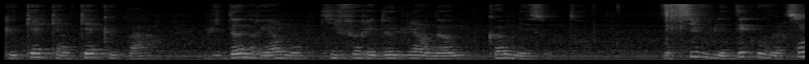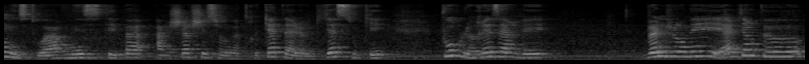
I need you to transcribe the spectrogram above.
que quelqu'un quelque part lui donnerait un nom qui ferait de lui un homme comme les autres. Et si vous voulez découvrir son histoire, n'hésitez pas à chercher sur notre catalogue Yasuke pour le réserver. Bonne journée et à bientôt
